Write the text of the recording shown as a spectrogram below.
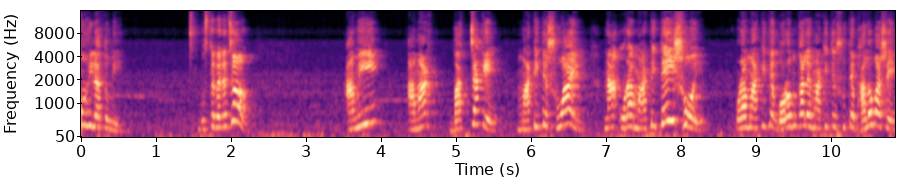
মহিলা তুমি। বুঝতে পেরেছ? আমি আমার বাচ্চাকে মাটিতে শোয়াই, না ওরা মাটিতেই শোয়। ওরা মাটিতে, গরমকালে মাটিতে শুতে ভালোবাসে,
